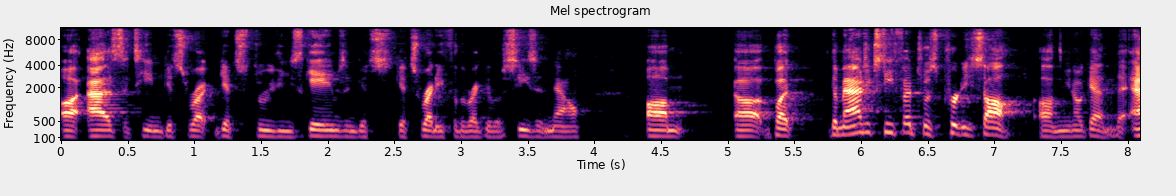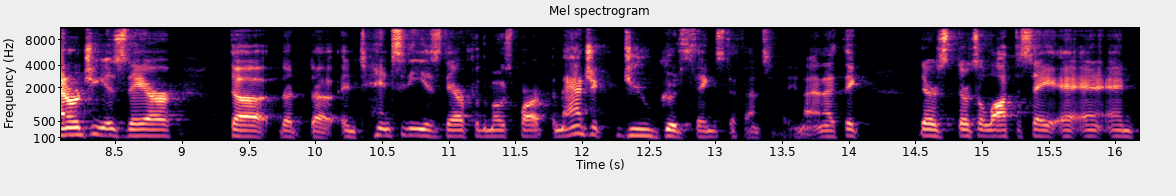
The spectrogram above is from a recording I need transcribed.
uh, as the team gets re- gets through these games and gets gets ready for the regular season now. Um, uh, but the Magic's defense was pretty solid. Um, you know, again, the energy is there, the, the, the intensity is there for the most part. The Magic do good things defensively, and, and I think there's there's a lot to say. And, and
